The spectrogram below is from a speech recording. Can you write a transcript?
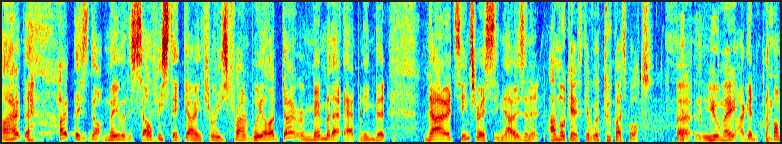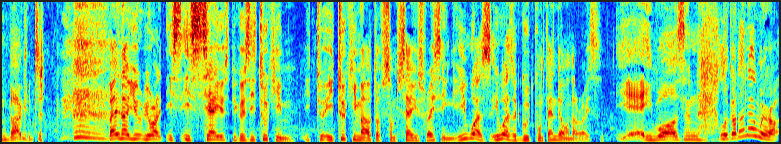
I hope that I hope there's not me with a selfie stick going through his front wheel. I don't remember that happening, but no, it's interesting though, isn't it? I'm okay because I've got two passports. But you may. I'm buggered. But no, you, you're right. It's, it's serious because he took him. He, took he took him out of some serious racing. He was he was a good contender on that race. Yeah, he was. And look, I don't know where I,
